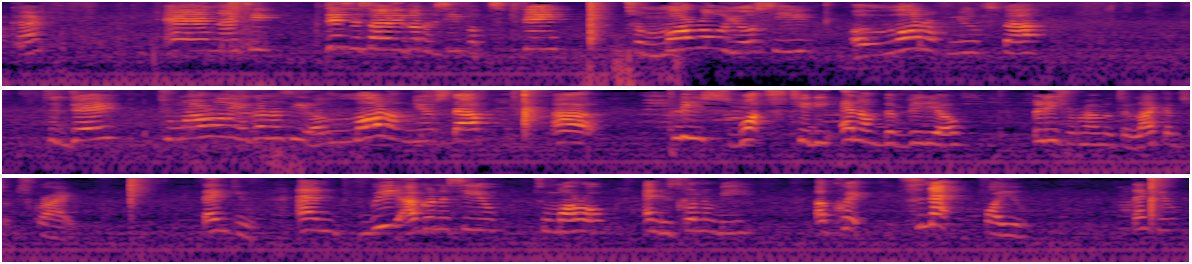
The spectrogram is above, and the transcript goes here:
Okay? And I think this is all you're gonna see for today. Tomorrow you'll see a lot of new stuff. Today, tomorrow you're gonna see a lot of new stuff. Uh, please watch till the end of the video. Please remember to like and subscribe. Thank you. And we are gonna see you tomorrow and it's gonna be a quick snack for you. Thank you.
